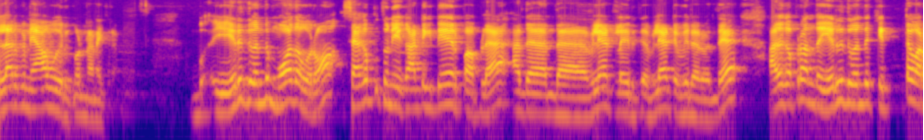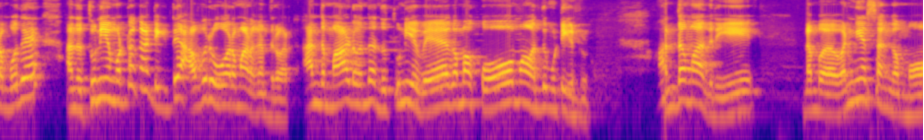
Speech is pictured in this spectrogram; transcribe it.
எல்லாருக்கும் ஞாபகம் இருக்கும்னு நினைக்கிறேன். எருது வந்து மோத வரும். சிகப்பு துணியை காட்டிக்கிட்டே இருப்பாப்புல அந்த அந்த விளையாட்டில் இருக்க விளையாட்டு வீரர் வந்து. அதுக்கப்புறம் அந்த எருது வந்து கிட்ட வரும்போது அந்த துணியை மட்டும் காட்டிக்கிட்டு அவர் ஓரமாக நகர்ந்துருவார். அந்த மாடு வந்து அந்த துணியை வேகமாக கோவமாக வந்து முட்டிக்கிட்டு இருக்கும். அந்த மாதிரி நம்ம வன்னியர் சங்கமோ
